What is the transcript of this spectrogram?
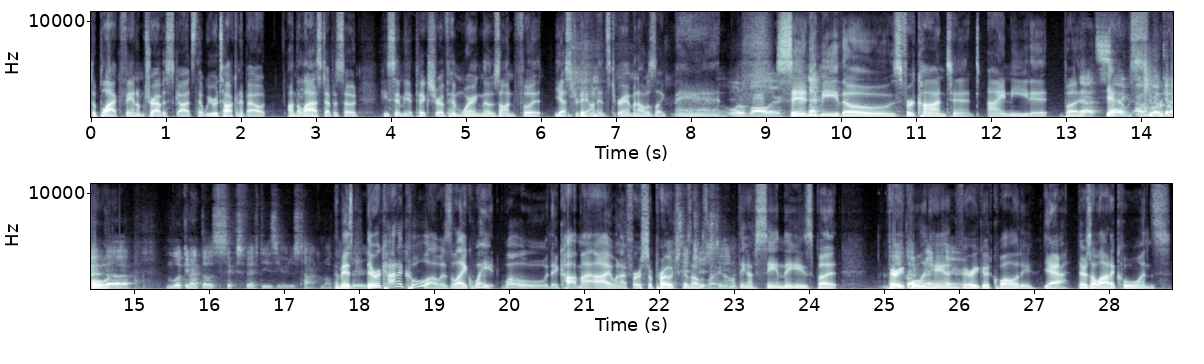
the Black Phantom Travis Scotts that we were talking about on the last episode. He sent me a picture of him wearing those on foot yesterday on Instagram, and I was like, man. what a baller. Send me those for content. I need it. But That's yeah, sick. it was I'm super looking cool. at the. I'm looking at those 650s you were just talking about. Those they were kind of cool. I was like, wait, whoa! They caught my eye when I first approached because I was like, I don't think I've seen these, but very like cool in hand, very good quality. Yeah, there's a lot of cool ones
